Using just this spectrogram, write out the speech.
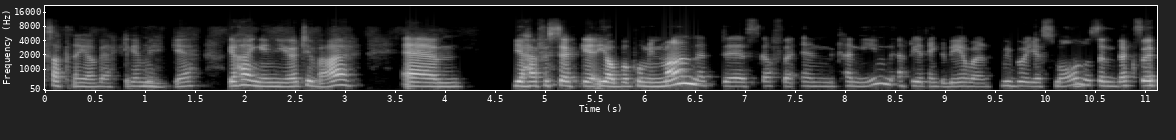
saknar jag verkligen Mm. mycket. Jag har ingen djur tyvärr. Ehm, jag har försökt jobba på min man att eh, skaffa en kanin efter jag tänkte det var, vi börjar small och sen växer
